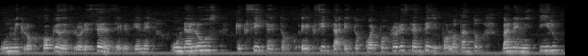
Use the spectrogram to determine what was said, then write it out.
un microscopio de fluorescencia que tiene una luz que exista estos, exista estos cuerpos fluorescentes y por lo tanto van a emitir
